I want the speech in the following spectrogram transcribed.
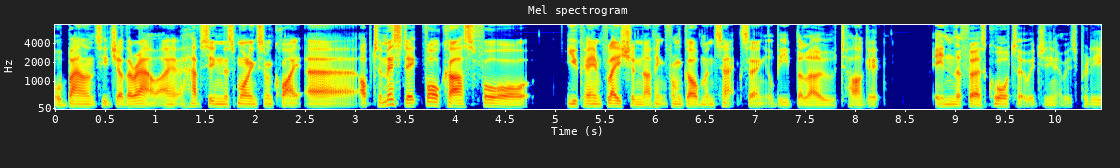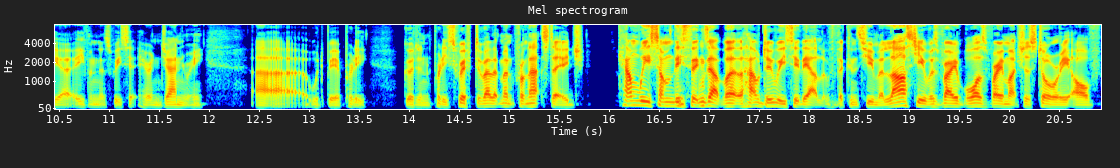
will balance each other out. I have seen this morning some quite uh, optimistic forecasts for UK inflation. I think from Goldman Sachs saying it'll be below target in the first quarter, which you know is pretty uh, even as we sit here in January, uh, would be a pretty good and pretty swift development from that stage. Can we sum these things up? How do we see the outlook for the consumer? Last year was very was very much a story of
